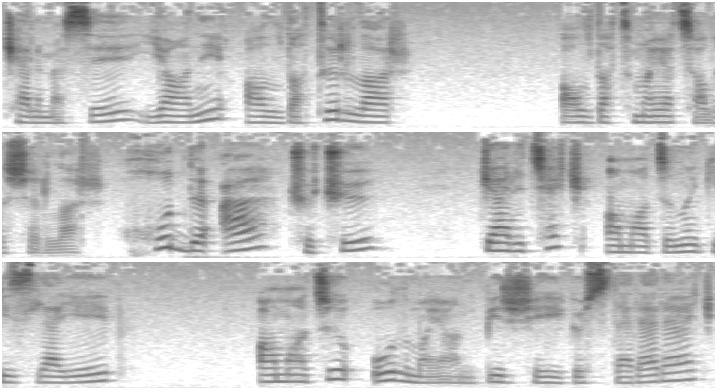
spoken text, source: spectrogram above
kelimesi yani aldatırlar, aldatmaya çalışırlar. Hud'a kökü gerçek amacını gizleyip amacı olmayan bir şeyi göstererek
